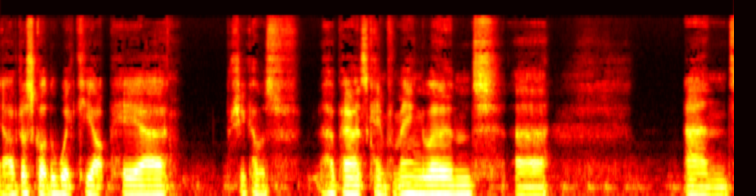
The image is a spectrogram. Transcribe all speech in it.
yeah, I've just got the wiki up here. She comes her parents came from England, uh, and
